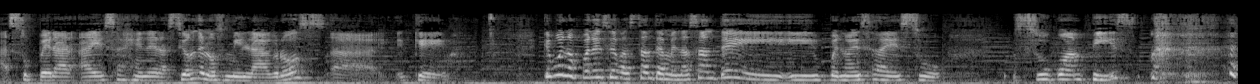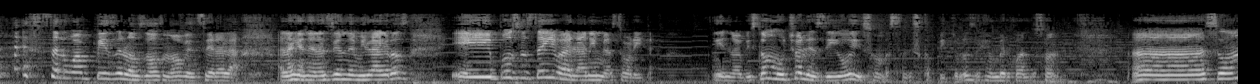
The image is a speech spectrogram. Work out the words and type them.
a superar a esa generación de los milagros que, que bueno, parece bastante amenazante y, y bueno, esa es su, su One Piece. es el One Piece de los dos, ¿no? Vencer a la, a la generación de milagros. Y pues hasta ahí va el anime hasta ahorita. Y no he visto mucho, les digo, y son bastantes capítulos. Dejen ver cuántos son. Ah, son,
